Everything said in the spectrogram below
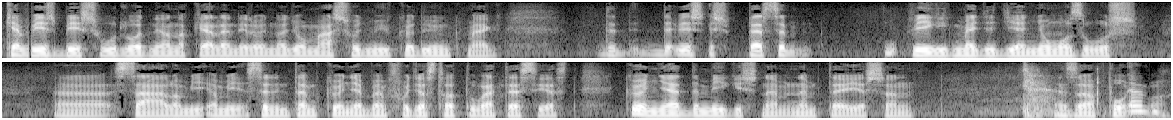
kevésbé súrlódni annak ellenére, hogy nagyon máshogy működünk, meg de, de és, és persze végig megy egy ilyen nyomozós uh, szál, ami, ami szerintem könnyebben fogyaszthatóvá teszi ezt. Könnyed, de mégis nem, nem teljesen ez a pontba.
